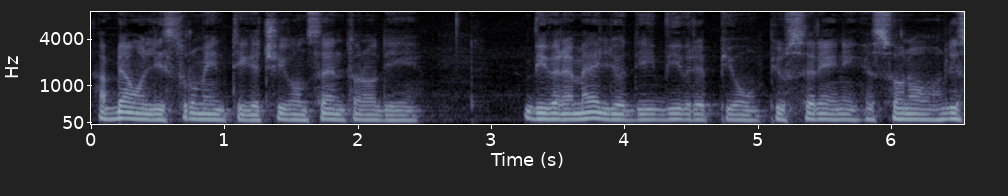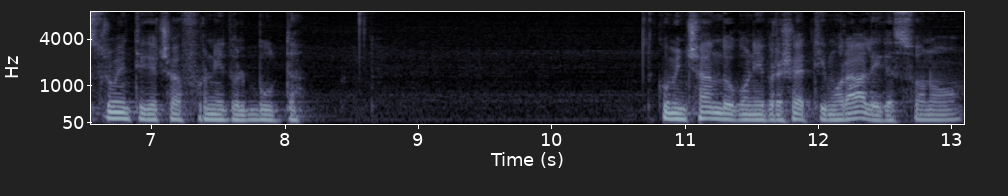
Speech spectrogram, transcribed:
abbiamo gli strumenti che ci consentono di vivere meglio, di vivere più, più sereni, che sono gli strumenti che ci ha fornito il Buddha. Cominciando con i precetti morali che sono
